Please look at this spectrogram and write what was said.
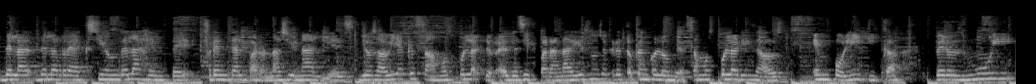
de, la, de la reacción de la gente frente al paro nacional y es, yo sabía que estábamos, es decir, para nadie es un secreto que en Colombia estamos polarizados en política, pero es muy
